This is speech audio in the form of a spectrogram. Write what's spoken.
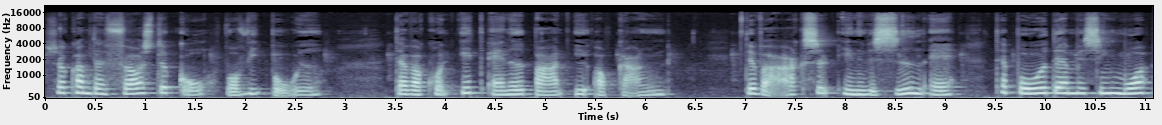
Så kom den første gård, hvor vi boede. Der var kun et andet barn i opgangen. Det var Axel inde ved siden af, der boede der med sin mor,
